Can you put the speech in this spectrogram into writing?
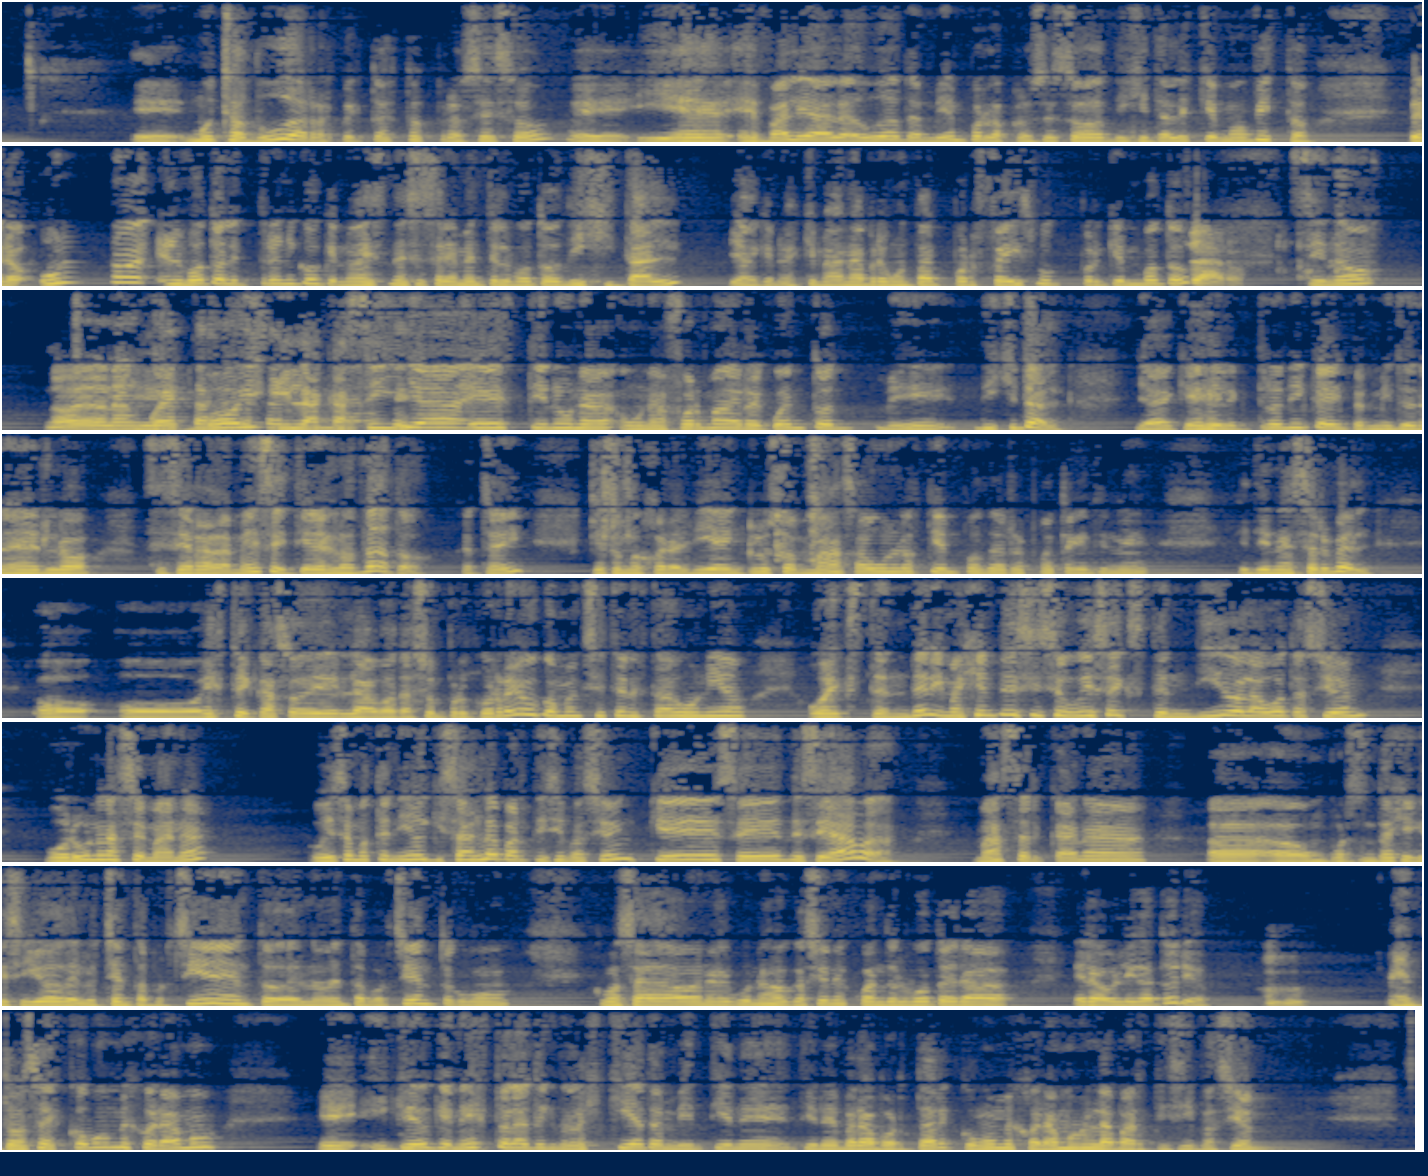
eh, mucha duda respecto a estos procesos eh, y es, es, válida la duda también por los procesos digitales que hemos visto. Pero uno, el voto electrónico, que no es necesariamente el voto digital, ya que no es que me van a preguntar por Facebook por quién voto, claro. sino no es una encuesta. Eh, voy y la casilla es, tiene una, una forma de recuento eh, digital, ya que es electrónica y permite tenerlo, se cierra la mesa y tienes los datos, ¿cachai? Que eso mejoraría incluso más aún los tiempos de respuesta que tiene, que tiene CERVEL. O, o este caso de la votación por correo, como existe en Estados Unidos, o extender, imagínate si se hubiese extendido la votación por una semana, hubiésemos tenido quizás la participación que se deseaba, más cercana a, a, un porcentaje, qué sé yo, del 80%, del 90%, como, como se ha dado en algunas ocasiones cuando el voto era, era obligatorio. Uh -huh. Entonces, ¿cómo mejoramos? Eh, y creo que en esto la tecnología también tiene, tiene para aportar cómo mejoramos la participación.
